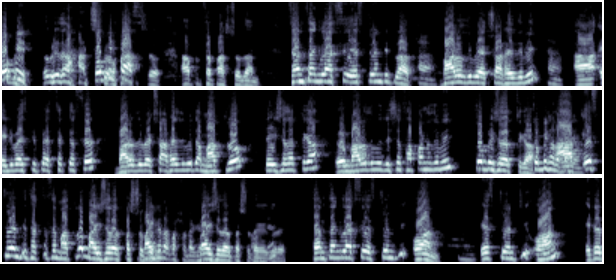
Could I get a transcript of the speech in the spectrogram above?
চব্বিশ? চব্বিশ হাজার আটশো। পাঁচশো আচ্ছা পাঁচশো দান। Samsung Galaxy S twenty plus বারো জিবি একশো আঠাশ জিবি। হ্যাঁ। এই ডিভাইসটির প্রাইস থাকতেছে বারো জিবি একশো আঠাশ জিবিটা মাত্র তেইশ হাজার টাকা এবং বারো দুশো ছাপ্পান্ন চব্বিশ হাজার টাকা। আর এস টোয়েন্টি থাকতেছে মাত্র বাইশ হাজার পাঁচশো বাইশ হাজার পাঁচশো টাকা। বাইশ হাজার পাঁচশো টাকা করে। Samsung Galaxy S twenty one S twenty one এটার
